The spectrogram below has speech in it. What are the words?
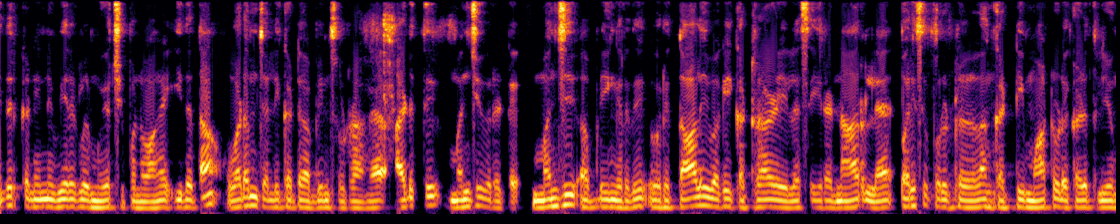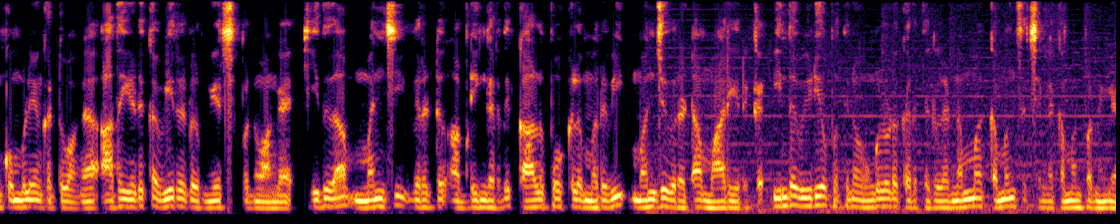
எதிர்க்க நின்று வீரர்கள் முயற்சி பண்ணுவாங்க. இதை தான் வடம் ஜல்லிக்கட்டு அப்படின்னு சொல்றாங்க. அடுத்து மஞ்சு விரட்டு. மஞ்சு அப்படிங்கிறது ஒரு தாளை வகை கற்றாழையில செய்யற நார்ல பரிசு பொருட்கள் எல்லாம் கட்டி மாட்டோட கழுத்துலயும் கொம்புலையும் கட்டுவாங்க. அதை எடுக்க வீரர்கள் முயற்சி பண்ணுவாங்க. இதுதான் மஞ்சி விரட்டு அப்படிங்கிறது காலப்போக்கில் மருவி மஞ்சு விரட்டா மாறி இருக்கு இந்த வீடியோ பத்தின உங்களோட கருத்துக்களை நம்ம கமெண்ட் செக்ஷன்ல கமெண்ட் பண்ணுங்க.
